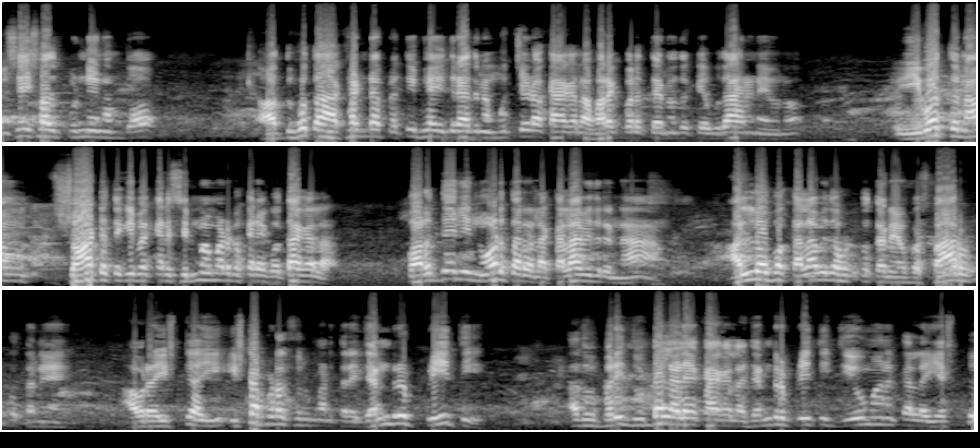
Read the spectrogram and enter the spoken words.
ವಿಶೇಷವಾದ ಪುಣ್ಯ ನಮ್ದು. ಅದ್ಭುತ ಅಖಂಡ ಪ್ರತಿಭೆ ಇದ್ರೆ ಅದನ್ನ ಮುಚ್ಚಿಡೋಕ್ಕಾಗಲ್ಲ ಹೊರಗೆ ಬರುತ್ತೆ ಅನ್ನೋದಕ್ಕೆ ಉದಾಹರಣೆ ಇವನು. ಇವತ್ತು ನಾವು ಶಾರ್ಟ್ ತೆಗಿಬೇಕಾದ್ರೆ ಸಿನಿಮಾ ಮಾಡ್ಬೇಕಾದ್ರೆ ಗೊತ್ತಾಗಲ್ಲ. ಪರದೆಯಲ್ಲಿ ನೋಡ್ತಾರಲ್ಲ ಕಲಾವಿದ್ರನ್ನ, ಅಲ್ಲೊಬ್ಬ ಕಲಾವಿದ ಹುಡ್ಕೋತಾನೆ, ಒಬ್ಬ ಸ್ಟಾರ್ ಹುಡ್ಕೋತಾನೆ, ಅವರ ಇಷ್ಟ, ಇಷ್ಟಪಡೋಕ್ ಶುರು ಮಾಡ್ತಾರೆ. ಜನರ ಪ್ರೀತಿ, ಅದು ಬರೀ ದುಡ್ಡಲ್ಲಿ ಅಳೆಯಕ್ಕಾಗಲ್ಲ. ಜನರ ಪ್ರೀತಿ ಜೀವಮಾನಕ್ಕಲ್ಲ ಎಷ್ಟು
